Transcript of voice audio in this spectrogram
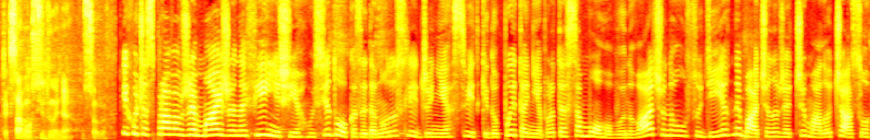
так само освідування особи. І хоча справа вже майже на фініші, усі докази давно досліджені, свідки допитані, проте самого обвинуваченого у суді не бачили вже чимало часу.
